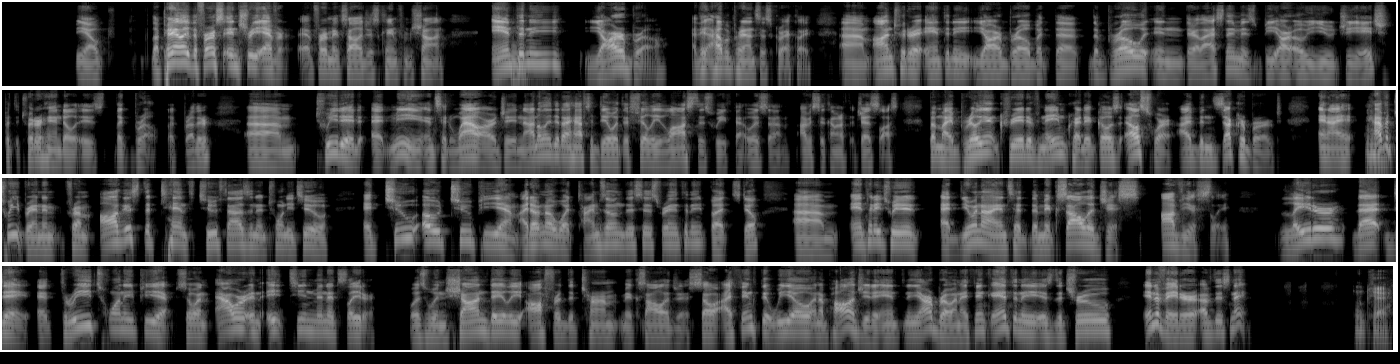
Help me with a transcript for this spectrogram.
you know, apparently the first entry ever uh, for a mixologist came from Sean. Anthony Yarbrough. I think I hope I pronounce this correctly. Um, on Twitter at Anthony Yarbrough, but the the bro in their last name is B R O U G H, but the Twitter handle is like bro, like brother. Um, tweeted at me and said, "Wow, RJ, not only did I have to deal with the Philly loss this week, that was um, obviously coming off the Jets loss, but my brilliant creative name credit goes elsewhere. I've been Zuckerberged, and I have a tweet, Brandon, from August the tenth, two thousand and twenty-two." At 2:02 p.m. I don't know what time zone this is for Anthony, but still, um, Anthony tweeted at you and I and said the mixologists, obviously. Later that day at 3:20 p.m., so an hour and 18 minutes later, was when Sean Daly offered the term mixologist. So I think that we owe an apology to Anthony Yarbrough, and I think Anthony is the true innovator of this name. Okay.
